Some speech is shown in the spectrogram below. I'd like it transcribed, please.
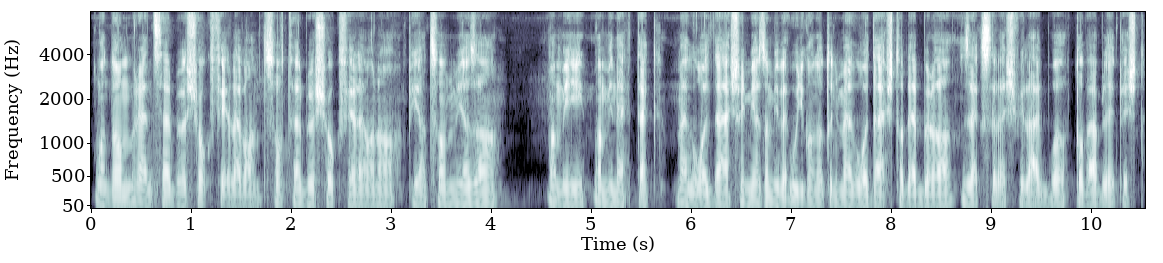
mondom, rendszerből sokféle van, szoftverből sokféle van a piacon. Mi az, a, ami, ami nektek megoldás, vagy mi az, amivel úgy gondolod, hogy megoldást ad ebből az Excel-es világból tovább lépést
